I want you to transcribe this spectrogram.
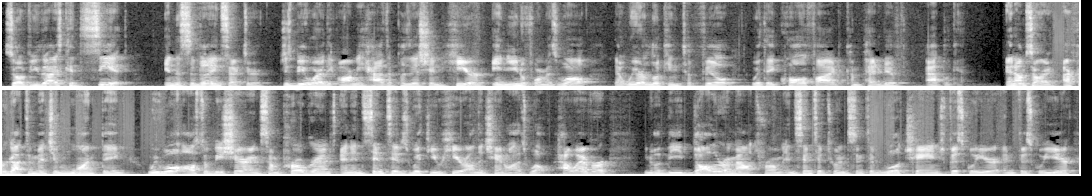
So if you guys could see it in the civilian sector, just be aware the Army has a position here in uniform as well that we are looking to fill with a qualified competitive applicant. And I'm sorry, I forgot to mention one thing. We will also be sharing some programs and incentives with you here on the channel as well. However, you know, the dollar amount from incentive to incentive will change fiscal year and fiscal year.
